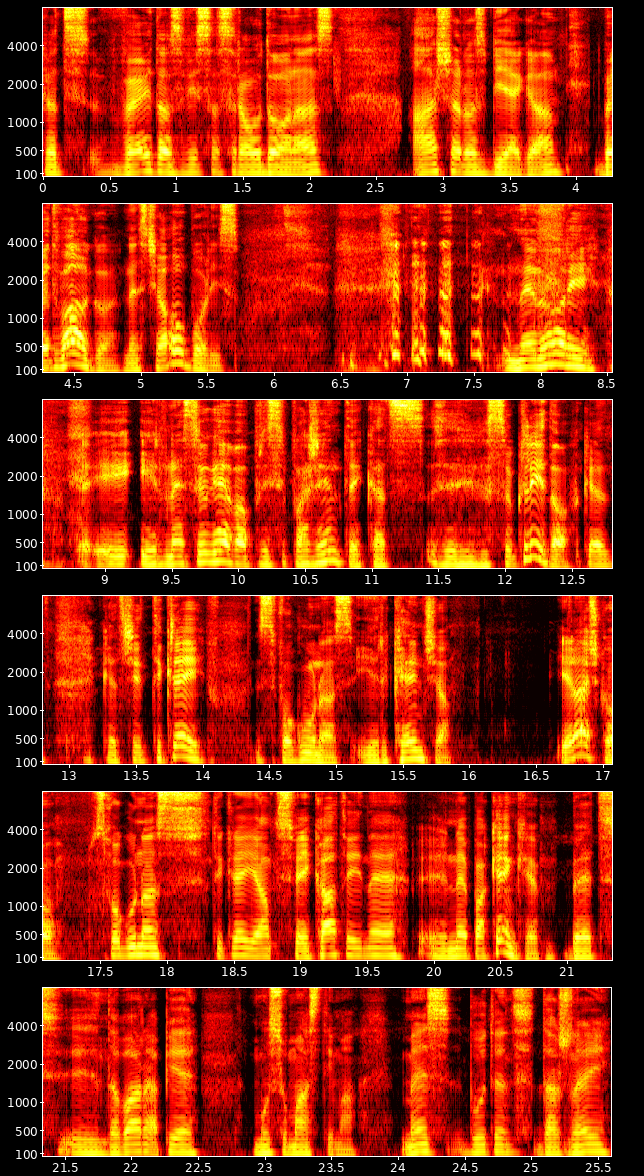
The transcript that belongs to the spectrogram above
kad veidas visas raudonas, ašaros bėga, bet valgo, nes čia obolys nenori ir nesugeba prisipažinti, kad suklydo, kad, kad čia tikrai svogūnas ir kenčia. Ir aišku, svogūnas tikrai jam sveikatai ne, nepakenkia, bet dabar apie mūsų mąstymą. Mes būtent dažnai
